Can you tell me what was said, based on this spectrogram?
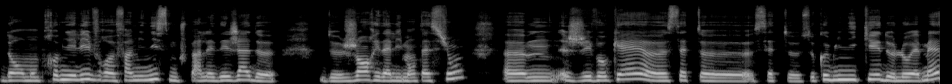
dans mon premier livre Féminisme où je parlais déjà de, de genre et d'alimentation, euh, j'évoquais euh, cette, euh, cette, ce communiqué de l'OMS,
